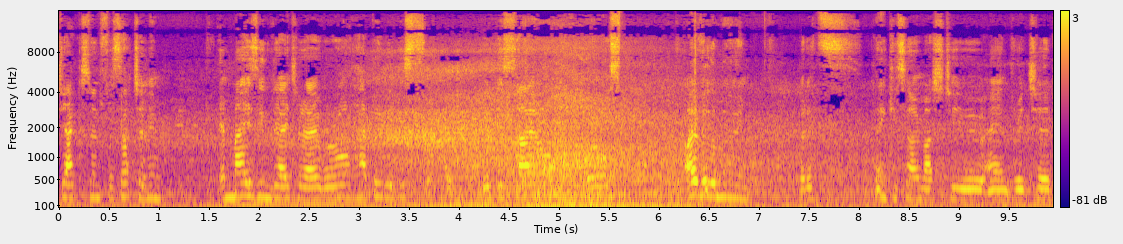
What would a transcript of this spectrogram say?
Jackson for such an amazing day today. We're all happy with this with the sale. We're all over the moon. But it's thank you so much to you and Richard.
